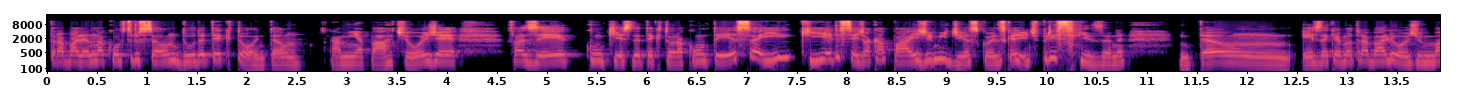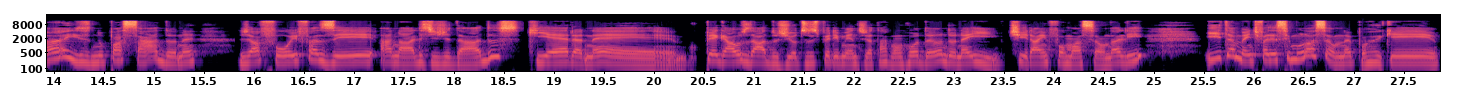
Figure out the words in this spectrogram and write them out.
trabalhando na construção do detector. Então, a minha parte hoje é fazer com que esse detector aconteça e que ele seja capaz de medir as coisas que a gente precisa, né? Então, esse aqui é meu trabalho hoje. Mas no passado, né? Já foi fazer análise de dados, que era, né, pegar os dados de outros experimentos que já estavam rodando, né, e tirar a informação dali, e também de fazer simulação, né, porque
